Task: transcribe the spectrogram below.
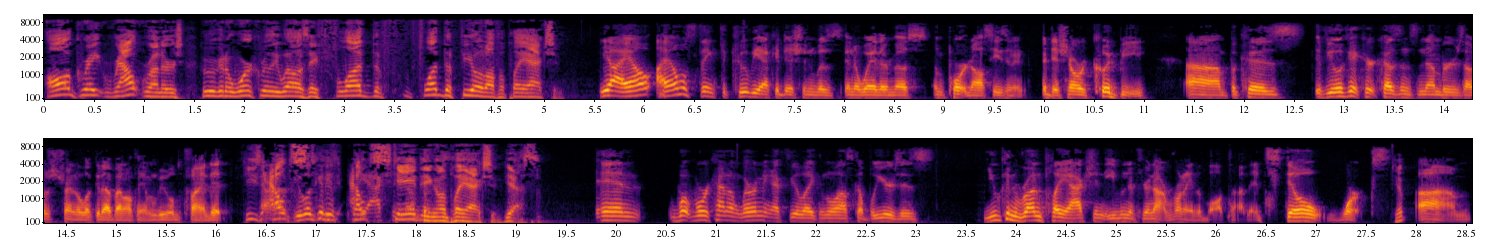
all great route runners who are going to work really well as they flood the, flood the field off of play action. Yeah, I, I almost think the Kubiak edition was in a way their most important all season edition, or could be, um, because if you look at Kirk Cousins' numbers, I was just trying to look it up. I don't think I'm gonna be able to find it. He's out, if you look at he's his play outstanding on play action. Yes. And what we're kind of learning, I feel like, in the last couple of years is you can run play action even if you're not running the ball a ton. It still works. Yep. Um,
